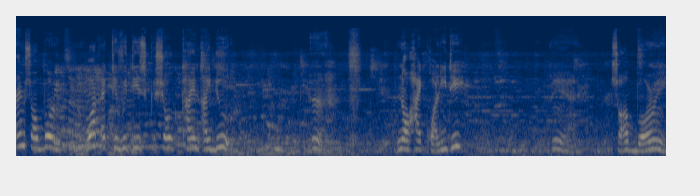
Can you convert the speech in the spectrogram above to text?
I'm so bored. What activities so can I do? Hmm. No high quality. Yeah. So boring.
